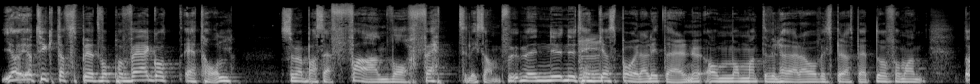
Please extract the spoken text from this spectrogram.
jag, jag tyckte att spelet var på väg åt ett håll. Som jag bara säger, fan vad fett. Liksom. För, men nu nu tänker jag spoila lite här. Nu, om, om man inte vill höra och vill spela spelet, då får man då,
